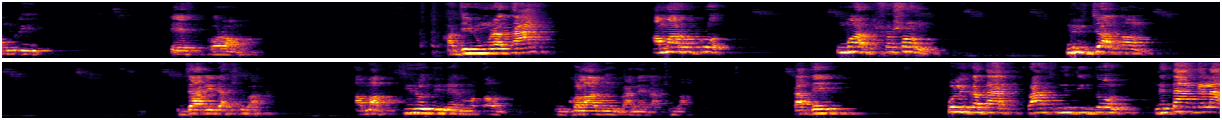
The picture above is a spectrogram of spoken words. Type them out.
অমৃত টেস্ট করম। হাজি উমরা চায়, আমার উপর উমার শোষণ, নির্যাতন জারি রাখিবা আমাক চিরদিনের মতন গোলামি বানে রাখিবা। কাজেই কলিকাতার রাজনৈতিক দল, নেতা গেলা,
